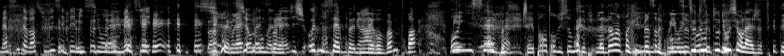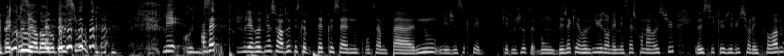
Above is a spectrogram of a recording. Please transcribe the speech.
Merci d'avoir suivi cette émission métier. C'est ça. C'est vrai. Sur Mademoiselle. fiche Onicep numéro 23. Mais- Onicep J'avais pas entendu ce mot depuis la dernière fois qu'une personne a Oui, prononcé oui, ce tout doux, tout doux sur l'âge. C'était ma conseillère d'orientation. Mais en fait, je voulais revenir sur un truc parce que peut-être que ça nous concerne pas nous, mais je sais que c'est quelque chose, bon, déjà qui est revenu dans les messages qu'on a reçus et aussi que j'ai lu sur les forums,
